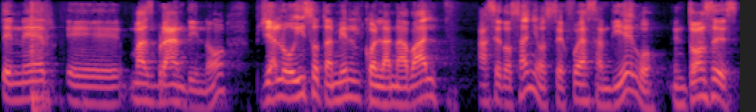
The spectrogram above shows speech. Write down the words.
tener eh, más branding, ¿no? Ya lo hizo también con la Naval hace dos años, se fue a San Diego. Entonces,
